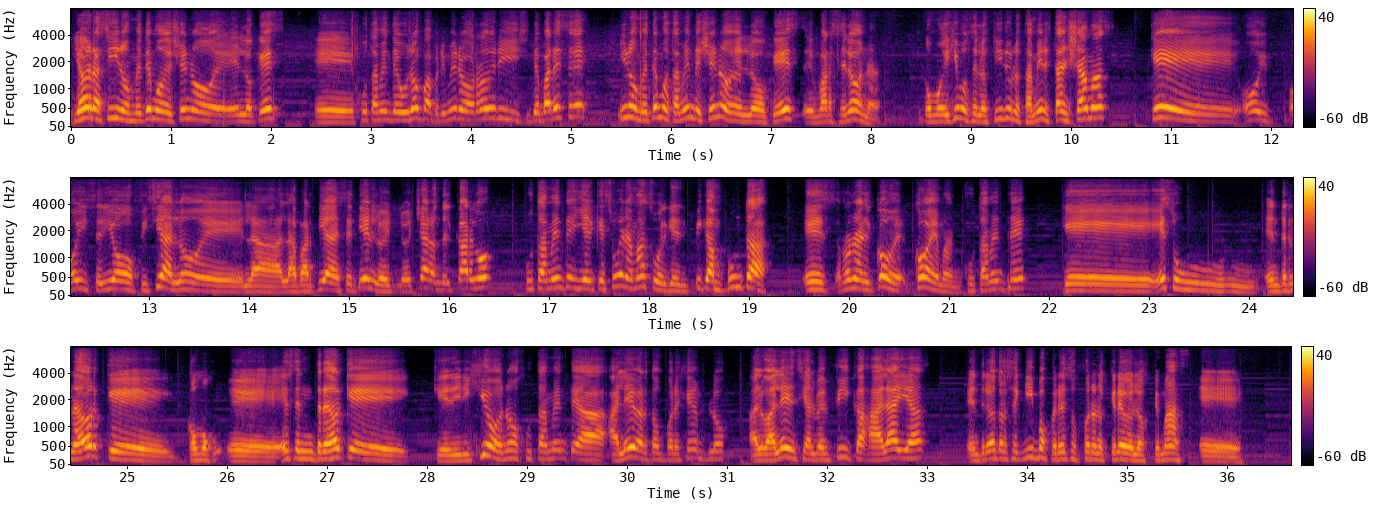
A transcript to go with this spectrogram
Y ahora sí, nos metemos de lleno en lo que es eh, justamente Europa. Primero, Rodri, si te parece, y nos metemos también de lleno en lo que es eh, Barcelona. Como dijimos en los títulos, también están llamas, que hoy, hoy se dio oficial ¿no? Eh, la, la, partida de Setién, lo, echaron del cargo, justamente, y el que suena más o el que pica en punta es Ronald Koeman, justamente, que es un entrenador que, como eh, es un entrenador que, que dirigió ¿no? justamente al Everton, por ejemplo, al Valencia, al Benfica, al Ajax, entre otros equipos, pero esos fueron creo los que más eh,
